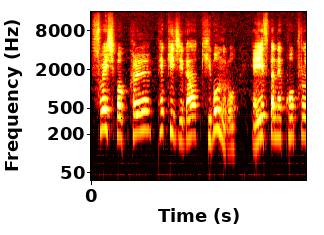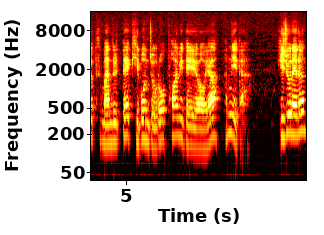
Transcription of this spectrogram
스웨시버클 패키지가 기본으로 AS.NET Core 프로젝트 만들 때 기본적으로 포함이 되어야 합니다. 기존에는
